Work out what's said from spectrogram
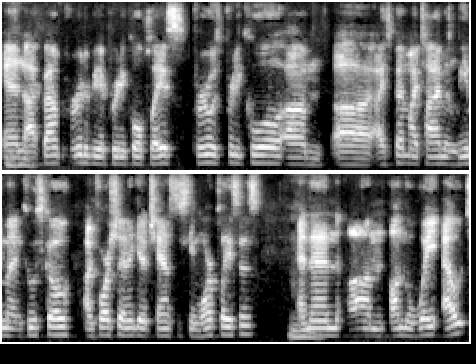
and mm-hmm. I found Peru to be a pretty cool place. Peru was pretty cool. Um, uh, I spent my time in Lima and Cusco. Unfortunately, I didn't get a chance to see more places. Mm-hmm. And then um, on the way out,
